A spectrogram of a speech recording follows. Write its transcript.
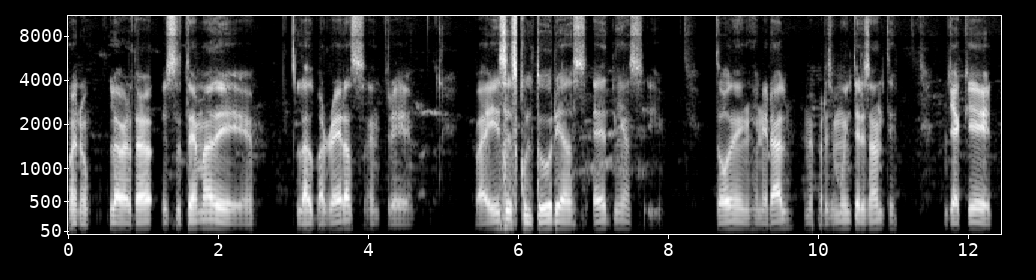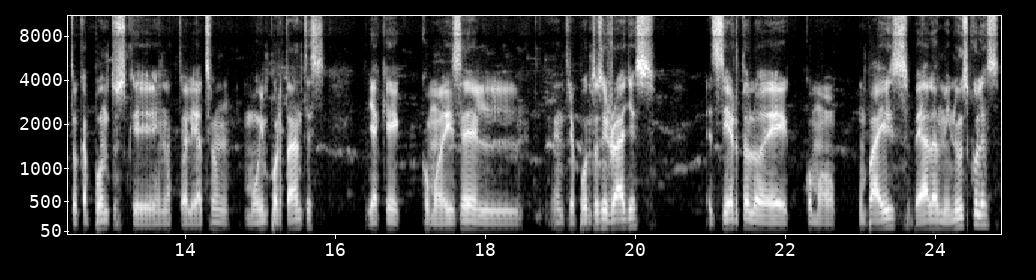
Bueno, la verdad, este tema de las barreras entre países, culturas, etnias y todo en general me parece muy interesante, ya que toca puntos que en la actualidad son muy importantes, ya que como dice el entre puntos y rayas, es cierto lo de como un país ve a las minúsculas,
